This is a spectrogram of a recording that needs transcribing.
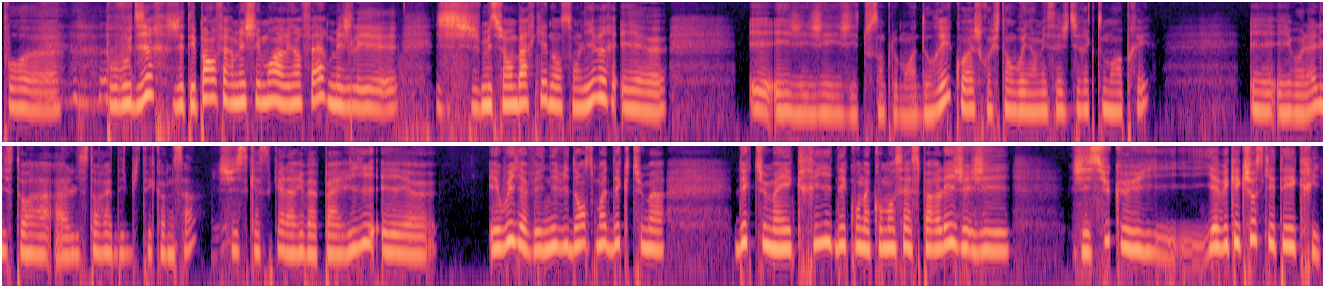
pour, euh, pour vous dire. J'étais pas enfermée chez moi à rien faire, mais je, l'ai, je me suis embarquée dans son livre et et, j'ai tout simplement adoré, quoi. Je crois que je t'ai envoyé un message directement après. Et, voilà, l'histoire a, l'histoire a débuté comme ça, jusqu'à ce qu'elle arrive à Paris. Et, et oui, il y avait une évidence. Moi, dès que tu m'as, dès que tu m'as écrit, dès qu'on a commencé à se parler, j'ai, su qu'il y avait quelque chose qui était écrit.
